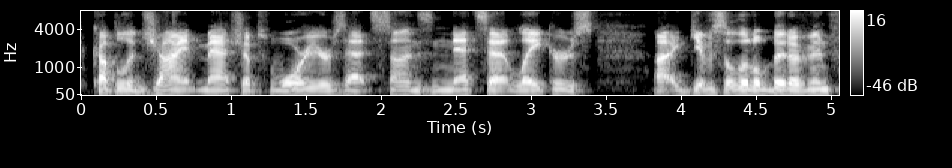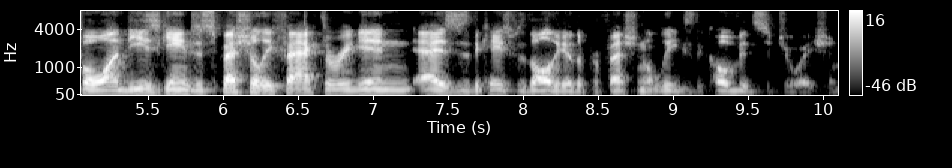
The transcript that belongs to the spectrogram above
A couple of giant matchups Warriors at Suns, Nets at Lakers. Uh, give us a little bit of info on these games, especially factoring in, as is the case with all the other professional leagues, the COVID situation.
